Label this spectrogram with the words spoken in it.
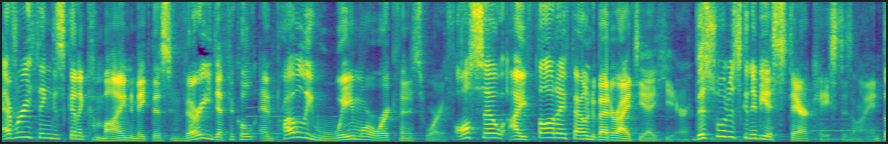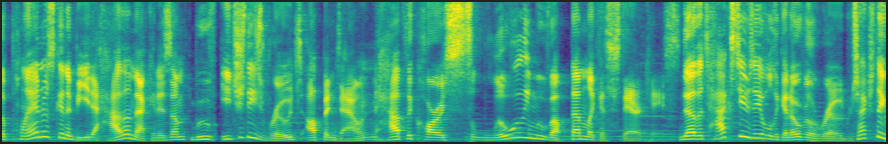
everything is going to combine to make this very difficult and probably way more work than it's worth. Also, I thought I found a better idea here. This one is going to be a staircase design. The plan was going to be to have a mechanism move each of these roads up and down and have the cars slowly move up them like a staircase. Now, the taxi was able to get over the road, which is actually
